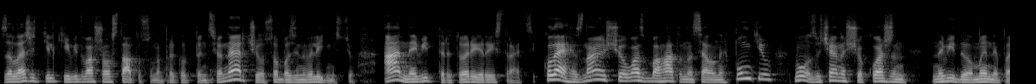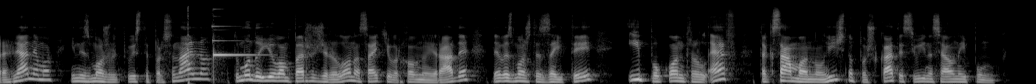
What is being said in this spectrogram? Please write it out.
залежить тільки від вашого статусу, наприклад, пенсіонер чи особа з інвалідністю, а не від території реєстрації. Колеги, знаю, що у вас багато населених пунктів. Ну, звичайно, що кожен на відео ми не переглянемо і не зможу відповісти персонально, тому даю вам перше джерело на сайті Верховної Ради, де ви зможете зайти і по Ctrl-F так само аналогічно пошукати свій населений пункт.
